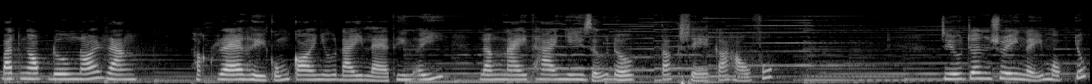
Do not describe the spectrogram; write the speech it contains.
Bạch Ngọc Đường nói rằng, thật ra thì cũng coi như đây là thiên ý, lần này thai nhi giữ được, tất sẽ có hậu phúc. Triệu Trinh suy nghĩ một chút,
